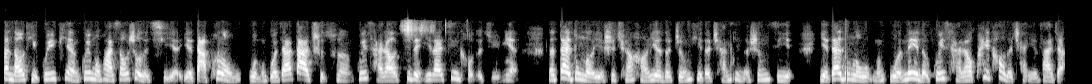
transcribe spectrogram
半导体硅片规模化销售的企业，也打破了我们国家大尺寸硅材料基本依赖进口的局面。那带动了也是全行业的整体的产品的升级，也带动了我们国内的硅材料配套的产业发展。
